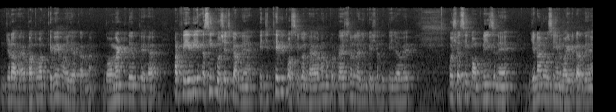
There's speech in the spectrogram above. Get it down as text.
ਜਿਹੜਾ ਹੈ, ਵੱਧ ਤੋਂ ਵੱਧ ਕਿਵੇਂ ਮੁਹੱਈਆ ਕਰਨਾ ਗਵਰਨਮੈਂਟ ਦੇ ਉੱਤੇ ਹੈ। ਪਰ ਫਿਰ ਵੀ ਅਸੀਂ ਕੋਸ਼ਿਸ਼ ਕਰਦੇ ਹਾਂ ਕਿ ਜਿੱਥੇ ਵੀ ਪੋਸੀਬਲ ਹੈ, ਉਹਨਾਂ ਨੂੰ ਪ੍ਰੋਫੈਸ਼ਨਲ ਐਜੂਕੇਸ਼ਨ ਦਿੱਤੀ ਜਾਵੇ। ਕੁਝ ਅਸੀਂ ਕੰਪਨੀਆਂ ਨੇ ਜਿਨ੍ਹਾਂ ਨੂੰ ਅਸੀਂ ਇਨਵਾਈਟ ਕਰਦੇ ਹਾਂ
